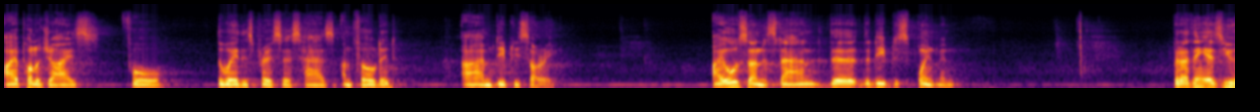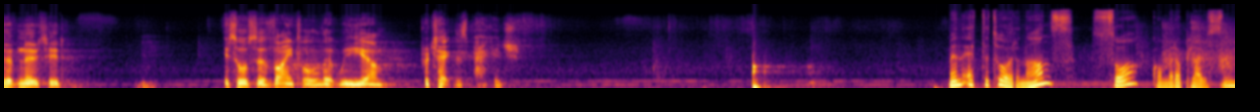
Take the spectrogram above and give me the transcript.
I apologize for the way this process has unfolded. I am deeply sorry. I also understand the, the deep disappointment. But I think, as you have noted, it's also vital that we um, protect this package. Men etter tårene hans, så kommer applausen.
